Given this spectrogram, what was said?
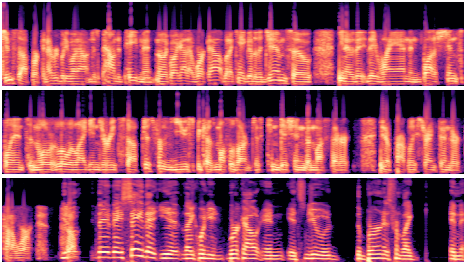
gym stopped working. Everybody went out and just pounded pavement. And they're like, well, I got to work out, but I can't go to the gym. So, you know, they, they ran and a lot of shin splints and lower, lower leg injury stuff just from use because muscles aren't just conditioned unless they're, you know, properly strengthened or kind of worked. You So- know, they they say that you like when you work out and it's new, the burn is from like an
